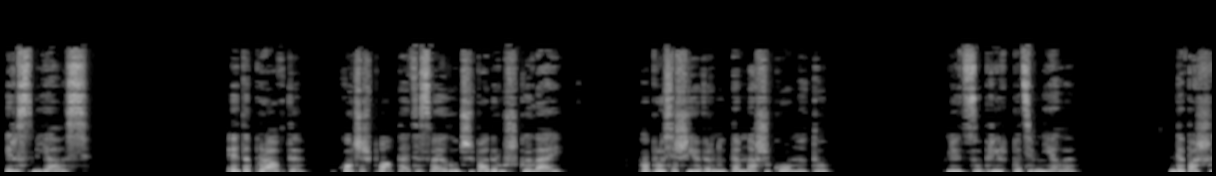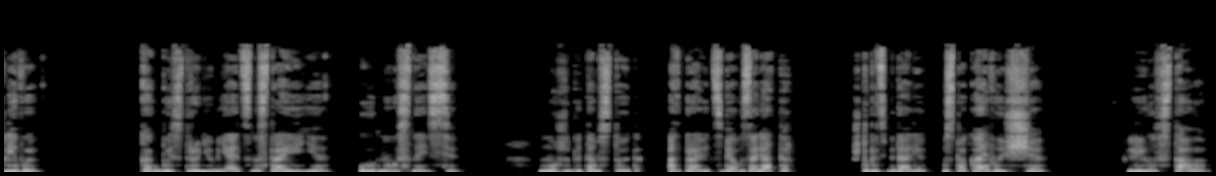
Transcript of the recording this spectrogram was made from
и рассмеялась. «Это правда. Хочешь поболтать со своей лучшей подружкой, Лай? Попросишь ее вернуть нам нашу комнату?» Лицо Брир потемнело. «Да пошли вы!» «Как быстро у нее меняется настроение», — улыбнулась Нэнси. «Может быть, нам стоит отправить тебя в изолятор, чтобы тебе дали успокаивающее?» Лила встала.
